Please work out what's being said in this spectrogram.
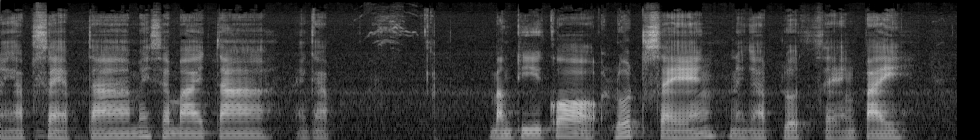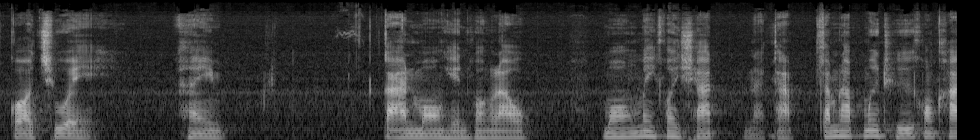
นะครับแสบตาไม่สบายตานะครับ บางทีก็ลดแสงนะครับลดแสงไปก็ช่วยให้การมองเห็นของเรา มองไม่ค่อยชัดนะครับสำหรับมือถือของใคร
